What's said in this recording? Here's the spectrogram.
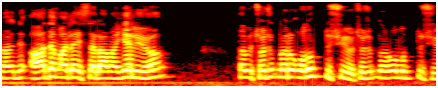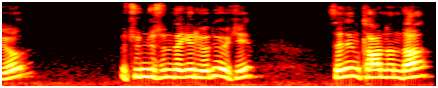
Yani Adem Aleyhisselam'a geliyor. Tabi çocukları olup düşüyor. Çocukları olup düşüyor. Üçüncüsünde geliyor diyor ki senin karnında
